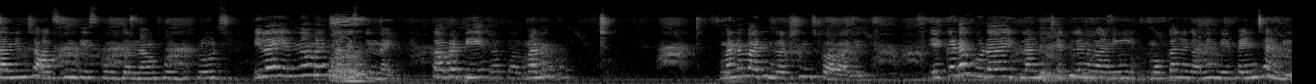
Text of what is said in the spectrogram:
దాని నుంచి ఆక్సిజన్ తీసుకుంటున్నాం ఫుడ్ ఫ్రూట్స్ ఇలా ఎన్నో మనకు లభిస్తున్నాయి. కాబట్టి మనం మనం వాటిని రక్షించుకోవాలి. ఎక్కడ కూడా ఇట్లాంటి చెట్లను కానీ మొక్కలను కానీ మీరు పెంచండి.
